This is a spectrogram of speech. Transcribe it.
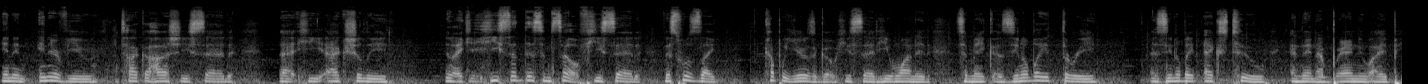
In an interview, Takahashi said that he actually like he said this himself. He said this was like a couple years ago. He said he wanted to make a Xenoblade 3, a Xenoblade X2, and then a brand new IP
